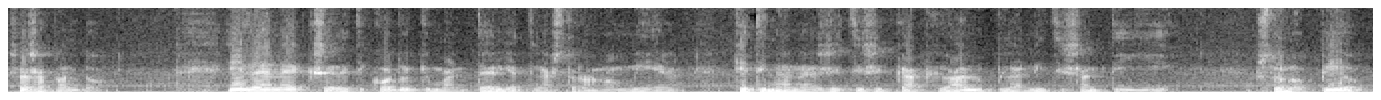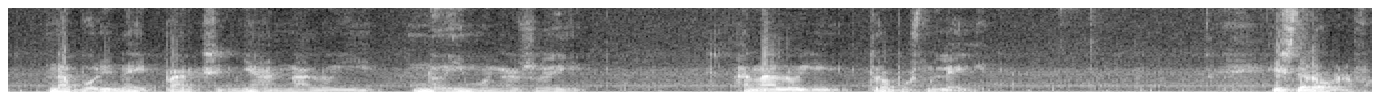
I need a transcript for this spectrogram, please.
Σας απαντώ. Είδα ένα εξαιρετικό ντοκιμαντέρ για την αστρονομία και την αναζήτηση κάποιου άλλου πλανήτη σαν τη Γη, στον οποίο να μπορεί να υπάρξει μια ανάλογη νοήμονα ζωή. Ανάλογη τρόπος του λέγει. Ιστερόγραφο.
